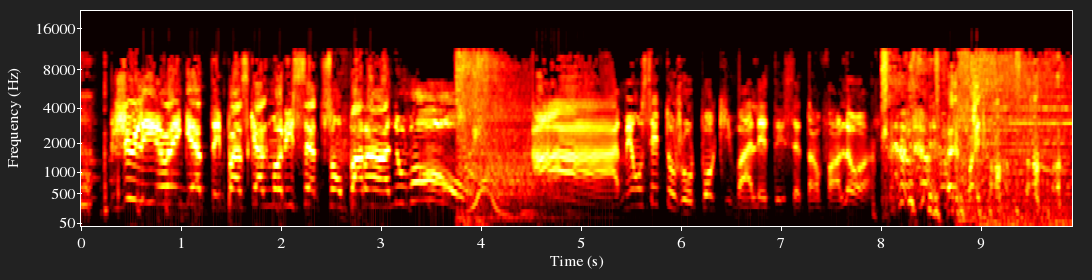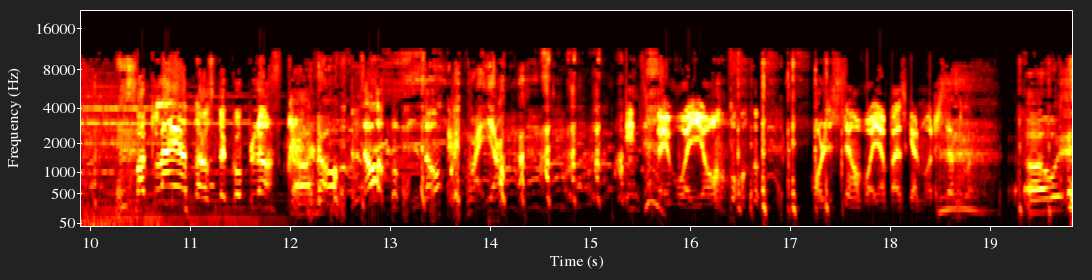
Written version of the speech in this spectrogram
Julie Ringuette et Pascal Morissette sont parents à nouveau. Ah, mais on sait toujours pas qui va allaiter cet enfant-là. Pas clair dans ce couple-là. Ah non. Non, non, voyons. Il dit, ben voyons. On le sait en voyant Pascal Morissette. Ah oui. Je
